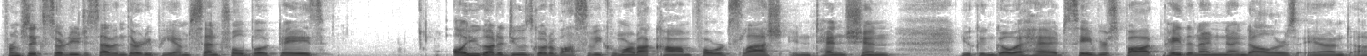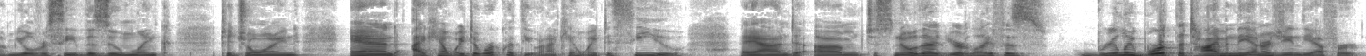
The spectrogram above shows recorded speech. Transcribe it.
from 6.30 to 7.30 p.m. Central both days all you got to do is go to vasavikumar.com forward slash intention. You can go ahead, save your spot, pay the $99, and um, you'll receive the Zoom link to join. And I can't wait to work with you and I can't wait to see you. And um, just know that your life is really worth the time and the energy and the effort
